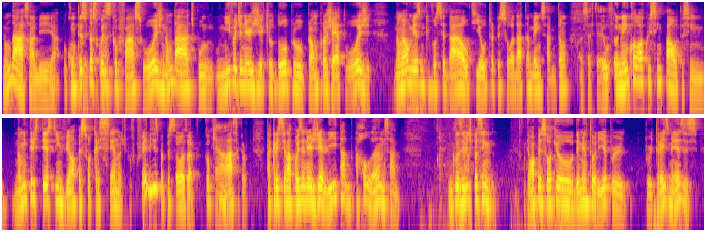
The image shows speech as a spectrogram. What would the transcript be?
não dá, sabe? O contexto das coisas que eu faço hoje não dá. Tipo, o nível de energia que eu dou para um projeto hoje não é o mesmo que você dá ou que outra pessoa dá também, sabe? Então, Com certeza. Eu, eu nem coloco isso em pauta, assim. Não me entristeço em ver uma pessoa crescendo. Tipo, eu fico feliz pra pessoa, sabe? Que é. massa. Que tá crescendo, ela pôs energia ali e tá, tá rolando, sabe? Inclusive, é. tipo assim, tem uma pessoa que eu dei mentoria por, por três meses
